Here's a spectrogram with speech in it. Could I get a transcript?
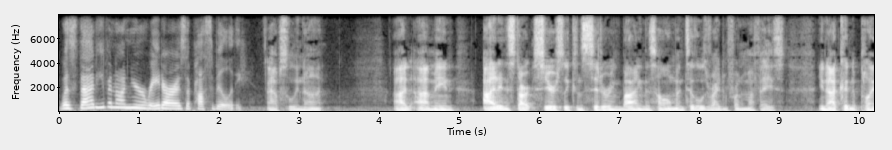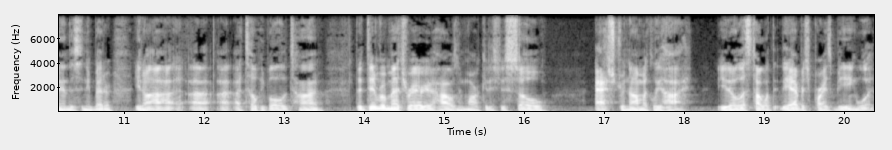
was that even on your radar as a possibility? Absolutely not. I I mean, I didn't start seriously considering buying this home until it was right in front of my face. You know, I couldn't have planned this any better. You know, I I I, I tell people all the time, the Denver metro area housing market is just so astronomically high. You know, let's talk about the, the average price being what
